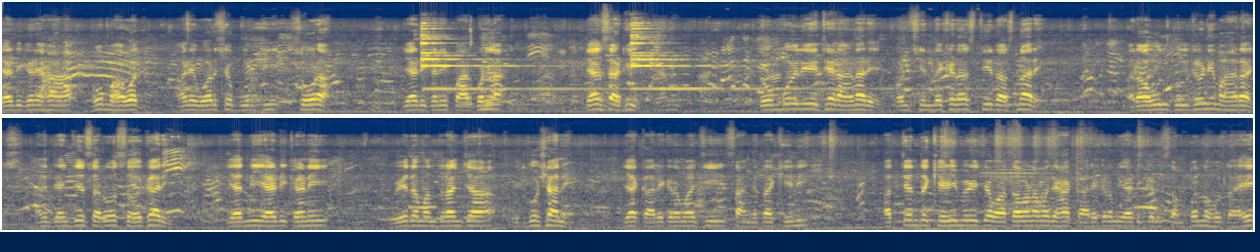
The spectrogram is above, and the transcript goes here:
या ठिकाणी हा होम हवत आणि वर्षपूर्ती सोहळा या ठिकाणी पार पडला. त्यासाठी डोंबिवली येथे राहणारे पण शिंदखेडा स्थित असणारे राहुल कुलकर्णी महाराज आणि त्यांचे सर्व सहकारी यांनी या ठिकाणी वेदमंत्रांच्या उद्घोषाने या कार्यक्रमाची सांगता केली. अत्यंत खेळीमेळीच्या वातावरणामध्ये हा कार्यक्रम या ठिकाणी संपन्न होत आहे.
